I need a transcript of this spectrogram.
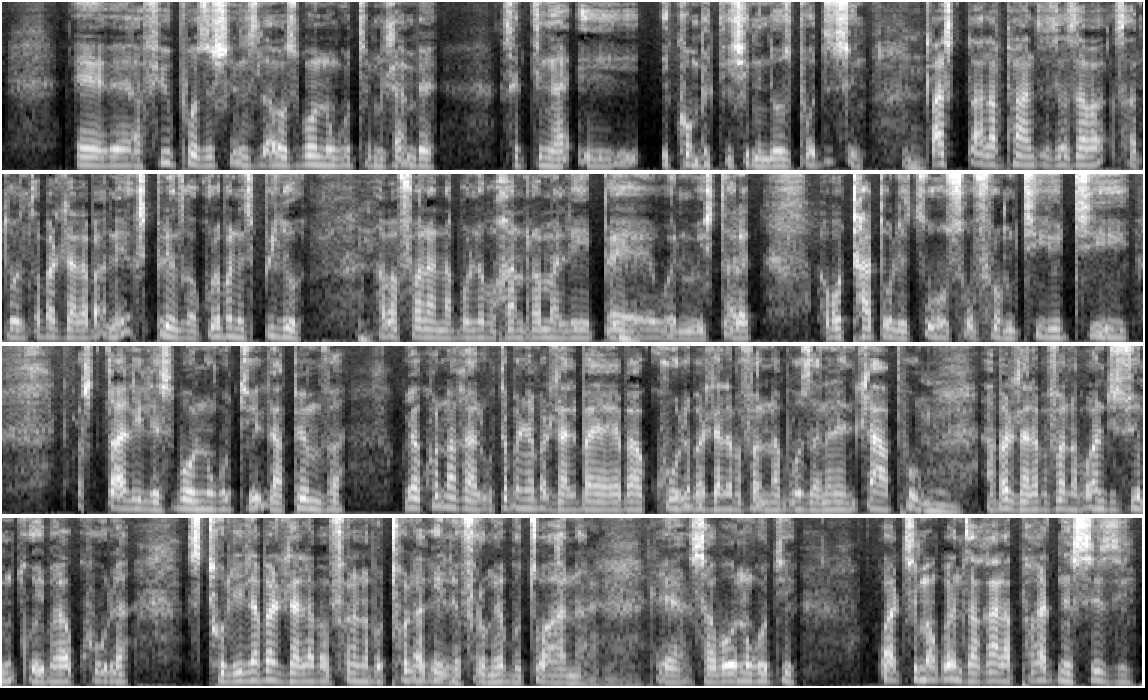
eh there are a few positions la usibona ukuthi mhlambe sidinga i i competition in those positions. Xa siqala phansi sesaba sadonsa abadlali abane experience kakhulu abanesipilio abafana nabo Lebogang Ramalipe when we started abo Thato Letsoso from TUT siqalile sibona ukuthi lapha emva kuyakhonakala ukuthi abanye abadlali bayaye bakhula abadlali abafana nabozana nenhlapho abadlali abafana nabo Andiswe Mgcoyi bayakhula. Sitholile abadlali abafana nabo Tholakele from eBotswana. Yeah sabona ukuthi kwathi makwenzakala phakathi nesizini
